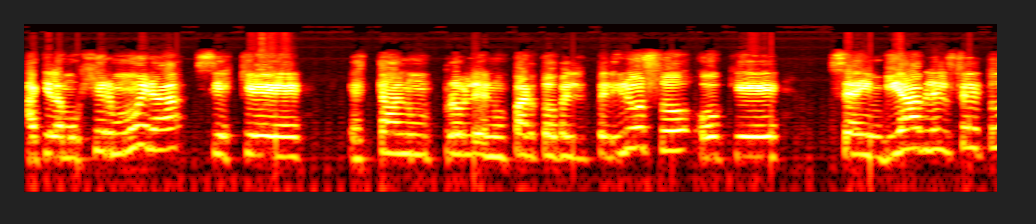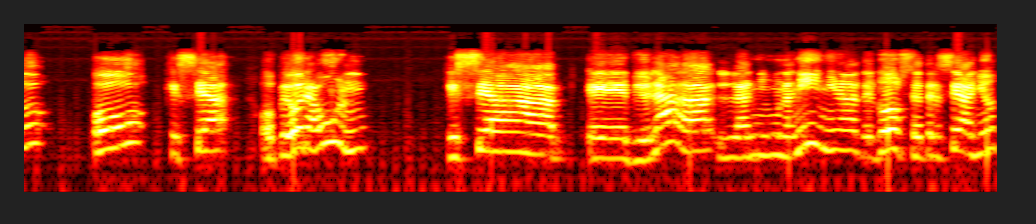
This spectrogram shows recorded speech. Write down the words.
a que la mujer muera si es que está en un, en un parto pel- peligroso o que sea inviable el feto o que sea, o peor aún, que sea eh, violada la, una niña de 12, 13 años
